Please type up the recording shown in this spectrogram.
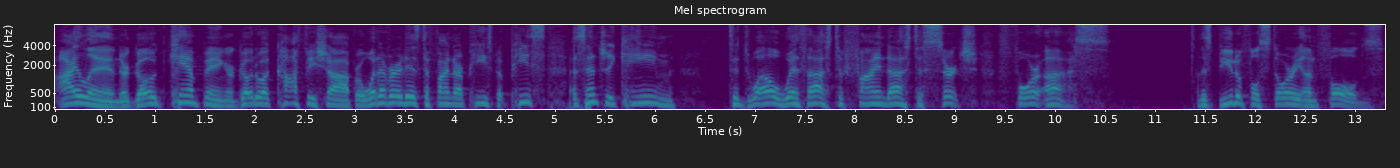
island or go camping or go to a coffee shop or whatever it is to find our peace. But peace essentially came to dwell with us, to find us, to search for us. This beautiful story unfolds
